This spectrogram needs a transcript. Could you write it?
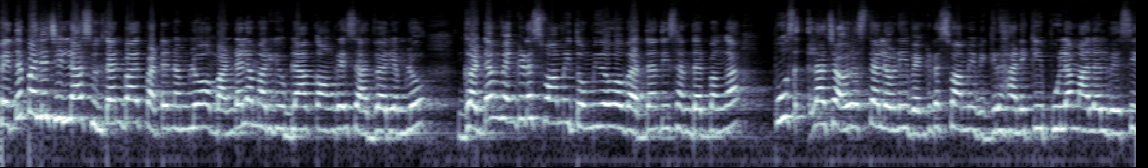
పెద్దపల్లి జిల్లా సుల్తాన్బాద్ పట్టణంలో మండల మరియు బ్లాక్ కాంగ్రెస్ ఆధ్వర్యంలో గడ్డం వెంకటస్వామి తొమ్మిదవ వర్ధంతి సందర్భంగా పూసల చౌరస్తాలోని వెంకటస్వామి విగ్రహానికి పూలమాలలు వేసి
